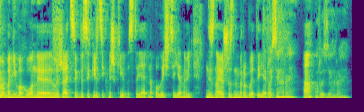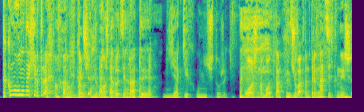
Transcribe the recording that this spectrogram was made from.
йобані вагони лежать цих до сих пір ці книжки стоять на поличці. Я навіть не знаю, що з ними робити. Як... Розіграй. А? Розіграй. Та кому воно нахер треба? Ну, Хоча... Можна розіграти, як їх унічтожить. Можна, можна. Там, чувак, там 13 книж,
